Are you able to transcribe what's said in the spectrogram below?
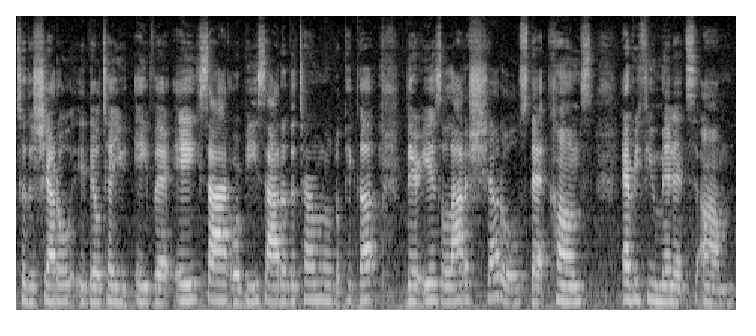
to the shuttle. They'll tell you either A side or B side of the terminal to pick up. There is a lot of shuttles that comes every few minutes. Um,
